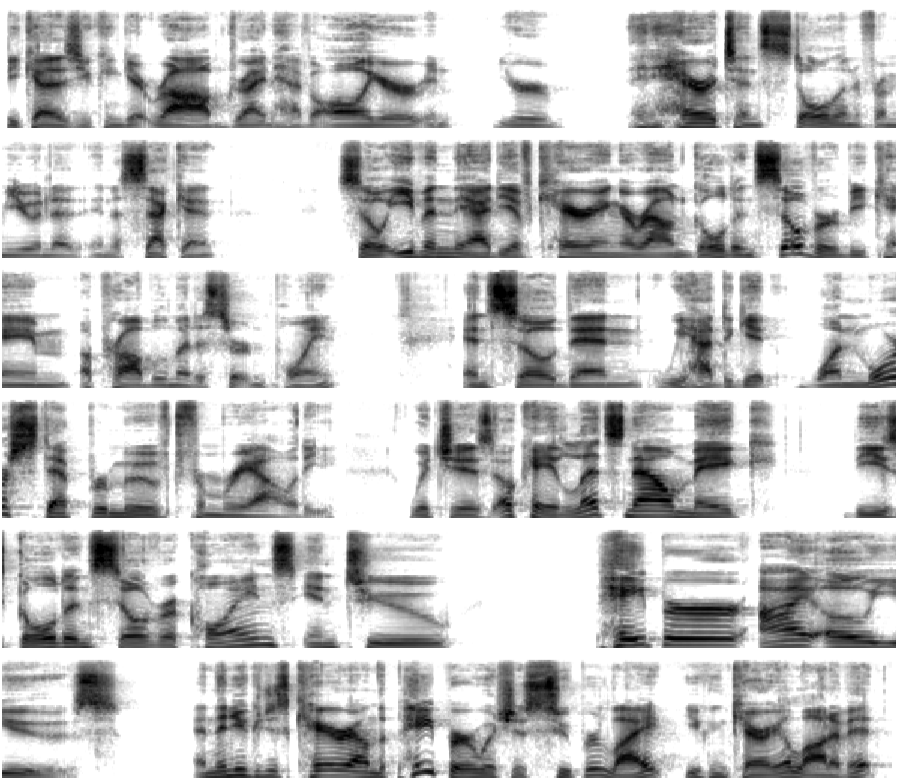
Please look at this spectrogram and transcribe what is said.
because you can get robbed, right? And have all your your inheritance stolen from you in a in a second. So even the idea of carrying around gold and silver became a problem at a certain point. And so then we had to get one more step removed from reality, which is okay, let's now make these gold and silver coins into paper IOUs. And then you can just carry around the paper, which is super light. You can carry a lot of it.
